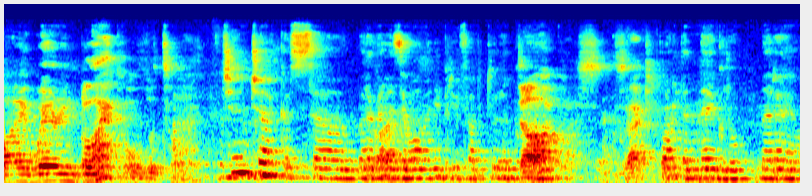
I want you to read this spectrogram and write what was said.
by wearing black all the time? Ce încearcă să reveleze oamenii prin faptul că Darkness, exactly. poartă negru mereu,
